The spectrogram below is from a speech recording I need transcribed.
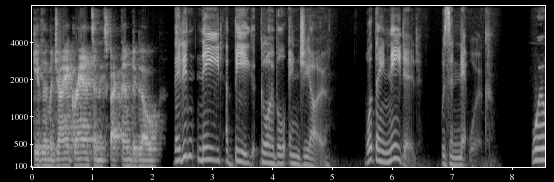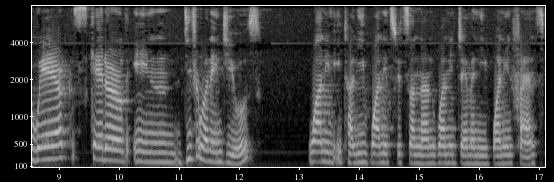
give them a giant grant, and expect them to go. They didn't need a big global NGO. What they needed was a network. We were scattered in different NGOs one in Italy, one in Switzerland, one in Germany, one in France.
